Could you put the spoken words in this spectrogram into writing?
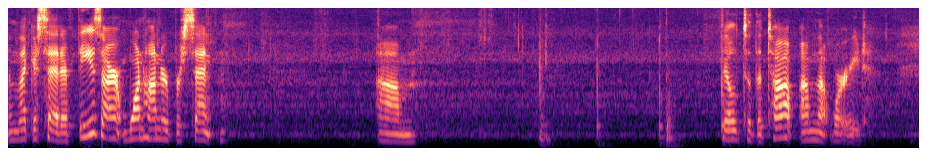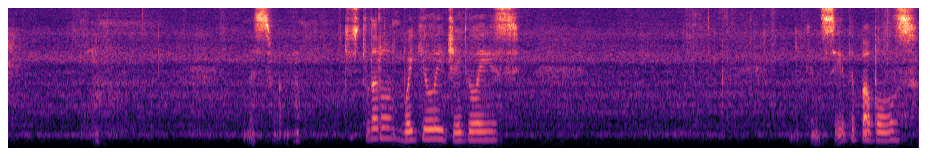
And like I said, if these aren't 100% um, filled to the top, I'm not worried. This one, just little wiggly jigglies. You can see the bubbles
